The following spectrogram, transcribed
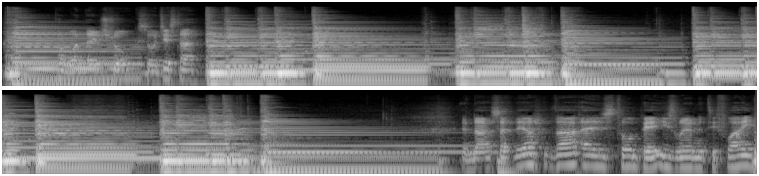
for one downstroke so just a And that's it there. That is Tom Petty's Learning to Fly.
